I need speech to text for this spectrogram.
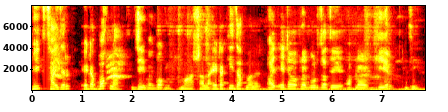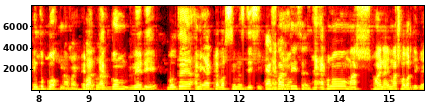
বিগ সাইজের এটা বকনা। জি ভাই বকনা। মাশাল্লাহ এটা কি জাত মানে ভাই এটাও আপনার গুড় জাতে আপনার গিয়ের জি। কিন্তু বক না ভাই এটা একদম রেডি বলতে আমি একটা বার সিমেন্স দিছি। একবার দিয়েছেন? হ্যাঁ এখনও মাস হয় নাই মাস হবার দিকে।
